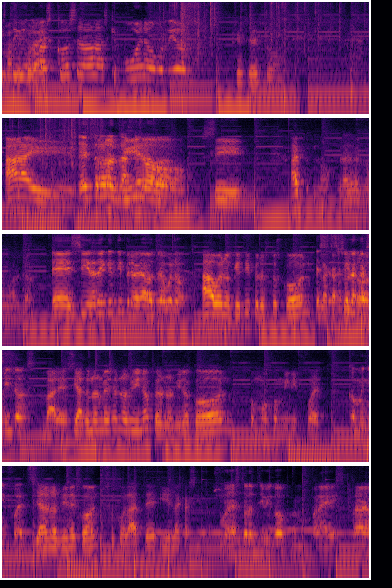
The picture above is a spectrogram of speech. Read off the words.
¿qué más estoy viendo más cosas. Qué bueno, por Dios. ¿Qué es eso? ¡Ay! Esto eso nos trajeron. vino. Sí. No, era de la misma marca. Eh, sí, era de Ketty, pero era otra. Bueno, Ah, bueno, Ketty, pero esto es con Esta es lacasitos. con lacasitos. Vale, sí, hace unos meses nos vino, pero nos vino con como con mini fuet. con mini fuets. Ya nos viene con chocolate y lacasitos. Bueno, esto es lo típico para, para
